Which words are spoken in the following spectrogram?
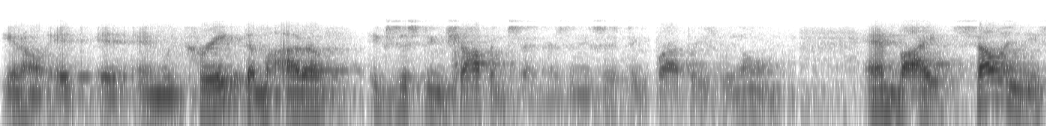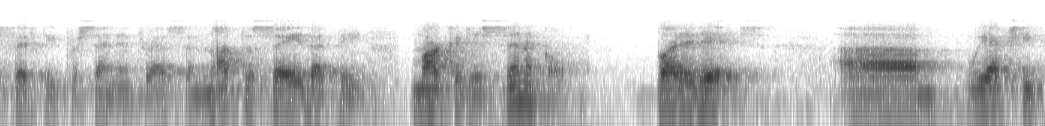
you know, we create them out of existing shopping centers and existing properties we own. And by selling these 50% interests, and not to say that the market is cynical, but it is, um, we actually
